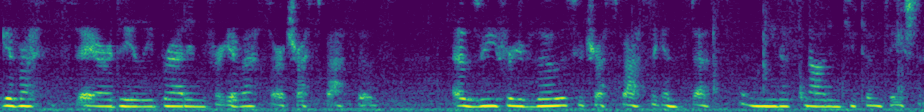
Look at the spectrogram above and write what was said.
Give us this day our daily bread, and forgive us our trespasses, as we forgive those who trespass against us. And lead us not into temptation,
